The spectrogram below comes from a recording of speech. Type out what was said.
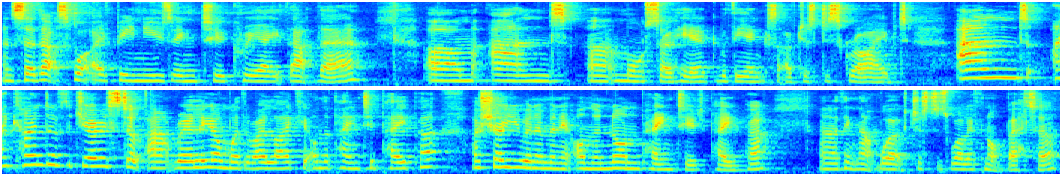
and so that's what I've been using to create that there. Um, and uh, more so here with the inks that I've just described. And I kind of, the jury's still out really on whether I like it on the painted paper. I'll show you in a minute on the non-painted paper. And I think that works just as well, if not better.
